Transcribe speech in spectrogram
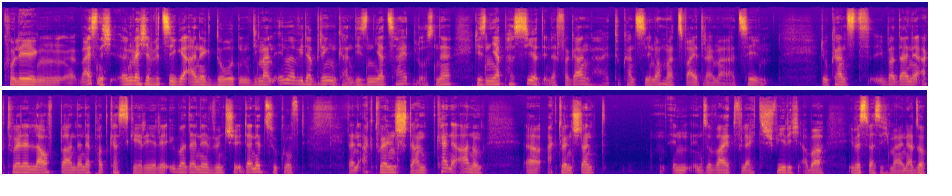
Kollegen, äh, weiß nicht, irgendwelche witzige Anekdoten, die man immer wieder bringen kann. Die sind ja zeitlos, ne? Die sind ja passiert in der Vergangenheit. Du kannst sie nochmal zwei, dreimal erzählen. Du kannst über deine aktuelle Laufbahn, deine Podcast-Karriere, über deine Wünsche, deine Zukunft, deinen aktuellen Stand, keine Ahnung, äh, aktuellen Stand in, insoweit vielleicht schwierig, aber ihr wisst, was ich meine. Also,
